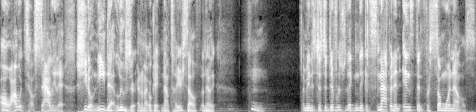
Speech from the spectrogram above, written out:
Oh, I would tell Sally that she don't need that loser, and I'm like, okay, now tell yourself, and they're like, hmm. I mean, it's just a difference they can they can snap in an instant for someone else.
